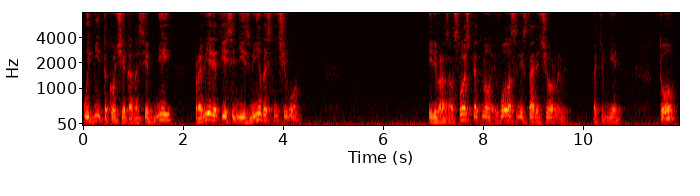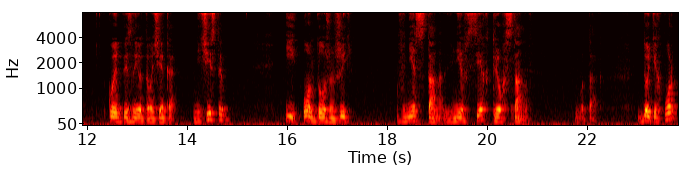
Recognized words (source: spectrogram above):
уйднит такого человека на 7 дней, проверит, если не изменилось ничего, или разрослось пятно, и волосы не стали черными, потемнели, то Коин признает этого человека нечистым, и он должен жить вне стана, вне всех трех станов. Вот так. До тех пор,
